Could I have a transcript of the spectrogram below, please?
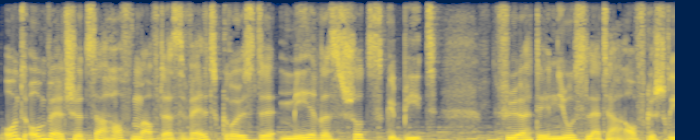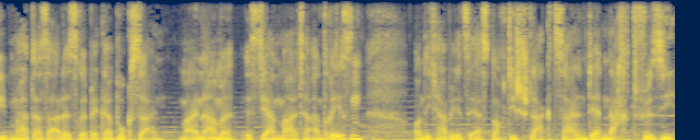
und Umweltschützer hoffen auf das weltgrößte Meeresschutzgebiet. Für den Newsletter aufgeschrieben hat das alles Rebecca Buchsein. Mein Name ist Jan Malte Andresen und ich habe jetzt erst noch die Schlagzeilen der Nacht für Sie.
